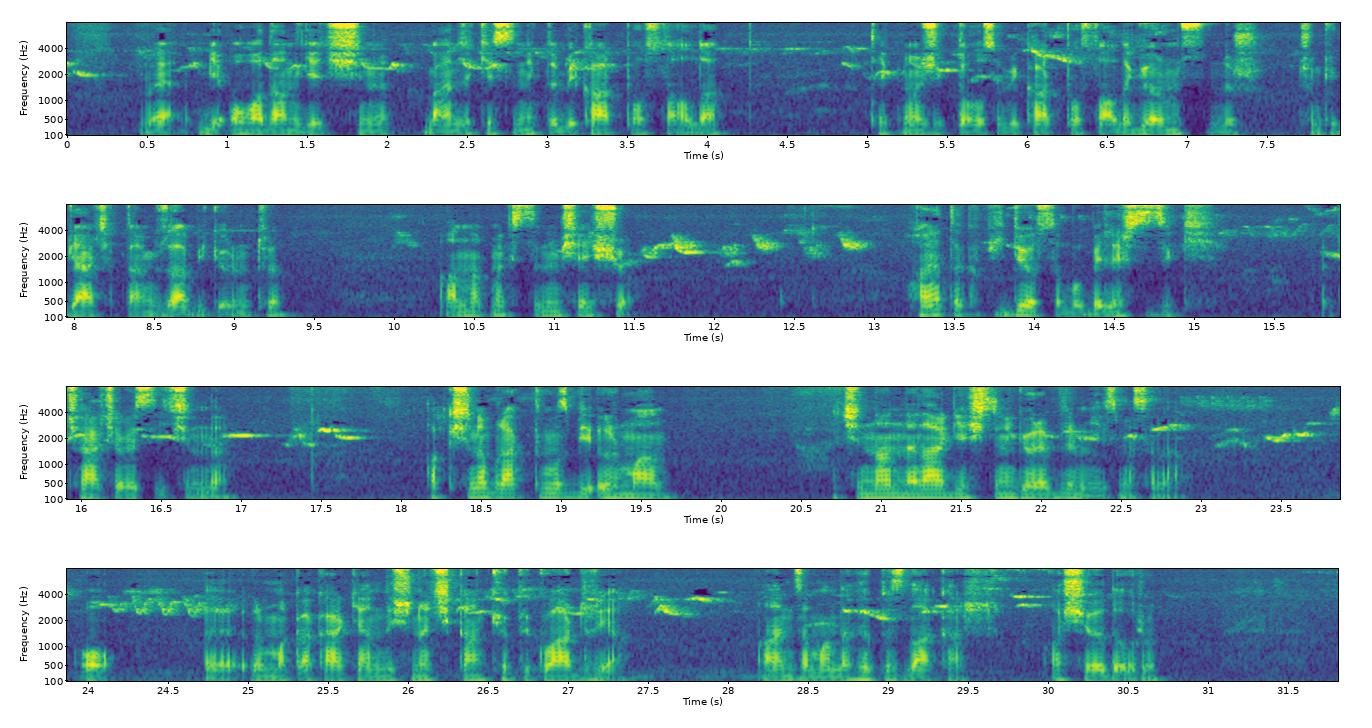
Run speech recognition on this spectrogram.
ve bir ovadan geçişini bence kesinlikle bir kartpostalda teknolojik de olsa bir kartpostalda görmüşsündür. Çünkü gerçekten güzel bir görüntü. Anlatmak istediğim şey şu. Hayat akıp gidiyorsa bu belirsizlik çerçevesi içinde akışına bıraktığımız bir ırmağın içinden neler geçtiğini görebilir miyiz mesela? O e, ırmak akarken dışına çıkan köpük vardır ya. Aynı zamanda hıp hızlı akar aşağı doğru.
